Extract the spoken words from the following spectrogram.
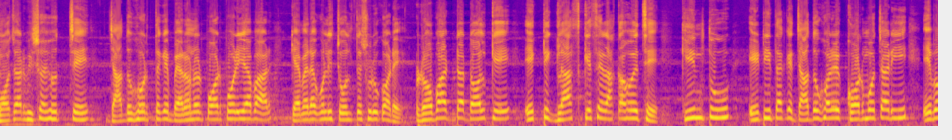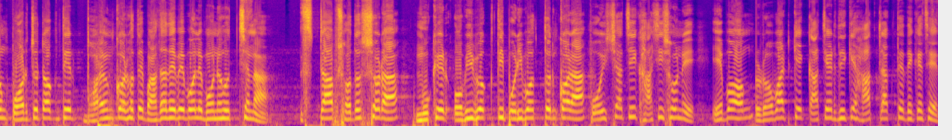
মজার বিষয় হচ্ছে, জাদুঘর থেকে বেরোনোর পরপরই আবার ক্যামেরাগুলি চলতে শুরু করে। রবার্ট ডা ডলকে একটি গ্লাস কেসে রাখা হয়েছে, কিন্তু এটি তাকে জাদুঘরের কর্মচারী এবং পর্যটকদের ভয়ঙ্কর হতে বাধা দেবে বলে মনে হচ্ছে না। স্টাফ সদস্যরা মুখের অভিব্যক্তি পরিবর্তন করা পৈশাচিক হাসি শোনে এবং রবার্টকে কাচের দিকে হাত রাখতে দেখেছেন।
